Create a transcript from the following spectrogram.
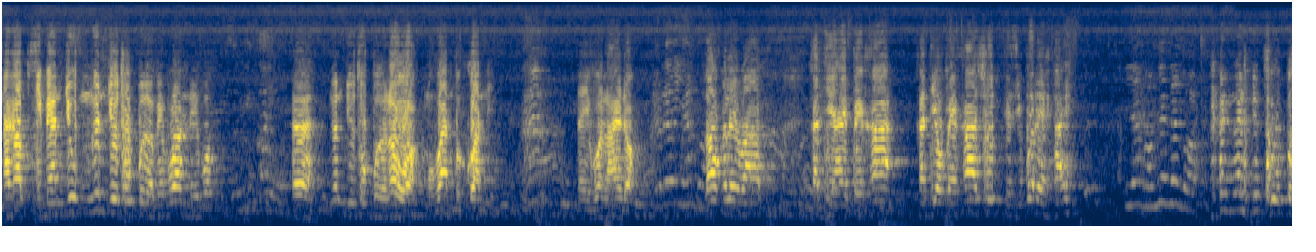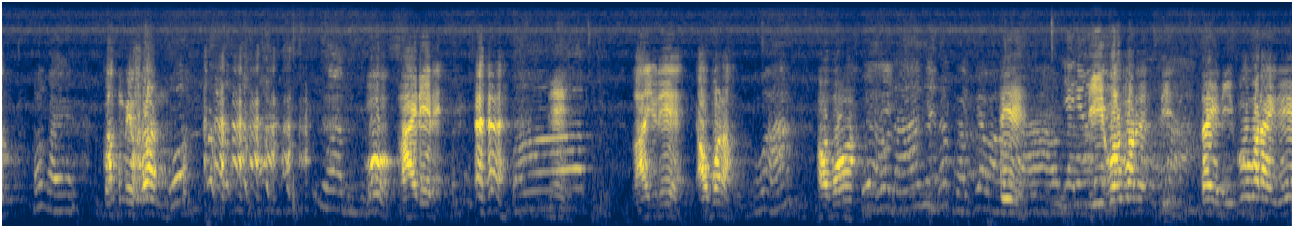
นะครับสิแม่นยุคเงินยูทูบเบอร์ไปบ่นี่บ่เออเงินยูทูบเบอร์เราออกเมื่อวานเมื่อก่อนนี่ได้บ่หลายดอก เราก็เลยว่าคันสิให้ไปค่าคันสิเอาไปค่าชุดก็สิบ่ได้ให้ยังของเงินนั่นก่อนเงินยูทูบเพราะไงกองไม่ฟันโอ้หลายเด้นี่นี่หลายอยู่เด้เอาบ่ล่ะหัวหาเอาบ่เพื่อเอาด่าเงินรับกับแก้วดีดีกว่าบ่ได้ดีได้ดีกว่าบ่ได้เด้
